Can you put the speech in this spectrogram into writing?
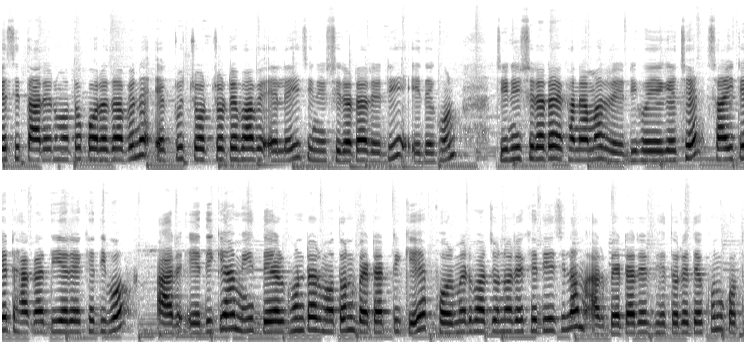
বেশি তারের মতো করা যাবে না, একটু চটচটে ভাবে এলেই চিনির শিরাটা রেডি এই দেখুন চিনির শিরাটা এখানে আমার রেডি হয়ে গেছে। সাইডে ঢাকা দিয়ে রেখে দিব। আর এদিকে আমি দেড় ঘণ্টার মতন ব্যাটারটিকে ফরমেট হওয়ার জন্য রেখে দিয়েছিলাম। আর ব্যাটারের ভেতরে দেখুন, কত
